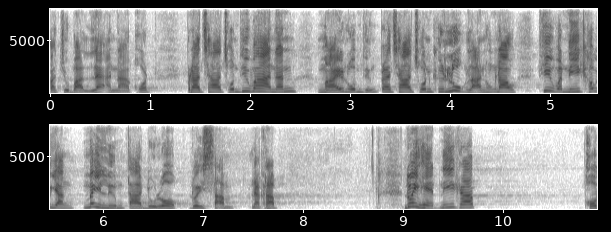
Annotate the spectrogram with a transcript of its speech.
ปัจจุบันและอนาคต ประชาชนที่ว่านั้นหมายรวมถึงประชาชนคือลูกหลานของเรา ที่วันนี้เขายังไม่ลืมตาดูโลกด้วยซ้ำนะครับ ด้วยเหตุนี้ครับ ผม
